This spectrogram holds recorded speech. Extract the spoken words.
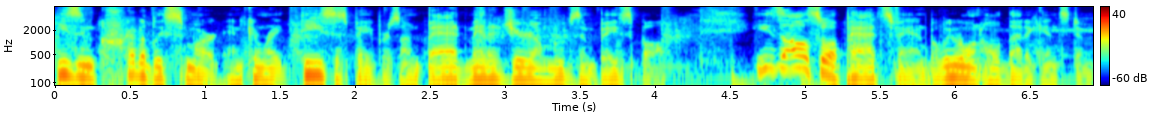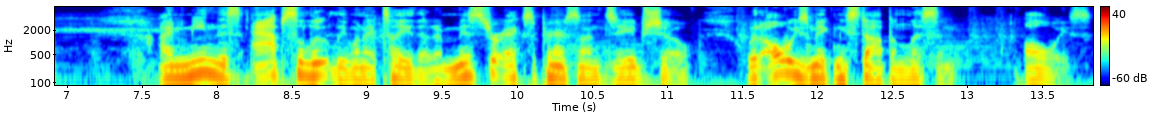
He's incredibly smart and can write thesis papers on bad managerial moves in baseball. He's also a Pats fan, but we won't hold that against him. I mean this absolutely when I tell you that a Mr. X appearance on Czabe's show would always make me stop and listen. Always.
